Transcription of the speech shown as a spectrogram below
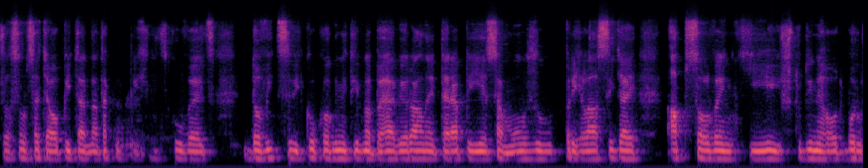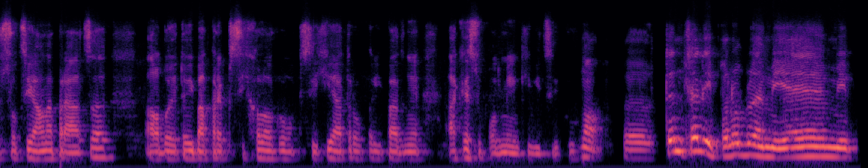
Chcel som sa ťa opýtať na takú technickú vec. Do výcviku kognitívno-behaviorálnej terapie sa môžu prihlásiť aj absolventi študijného odboru sociálna práca, alebo je to iba pre psychológov, psychiatrov prípadne? Aké sú podmienky výcviku? No, e, ten celý problém je, my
